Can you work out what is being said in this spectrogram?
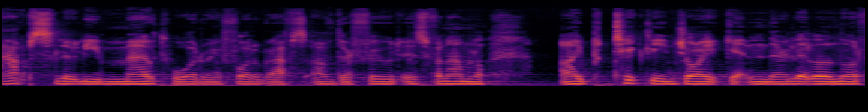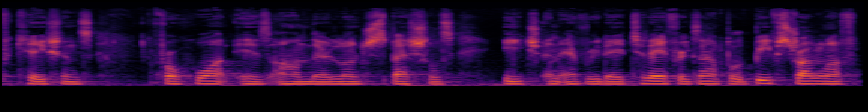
absolutely mouth-watering photographs of their food is phenomenal. I particularly enjoy getting their little notifications for what is on their lunch specials each and every day. Today, for example, beef stroganoff,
